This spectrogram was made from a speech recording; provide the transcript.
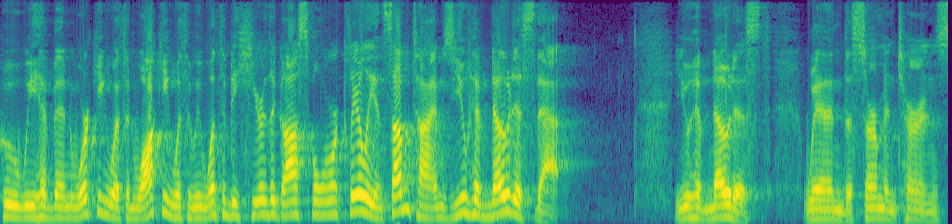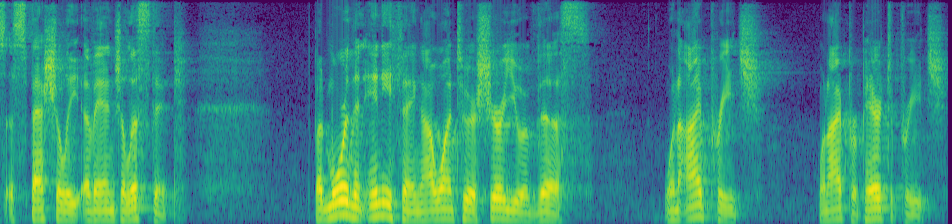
who we have been working with and walking with, and we want them to hear the gospel more clearly. And sometimes you have noticed that. You have noticed when the sermon turns especially evangelistic. But more than anything, I want to assure you of this. When I preach, when I prepare to preach,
